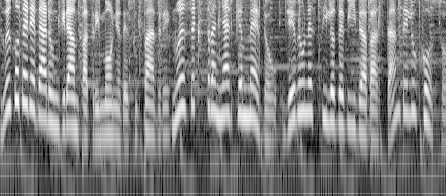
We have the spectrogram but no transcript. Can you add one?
Luego de heredar un gran patrimonio de su padre, no es de extrañar que Meadow lleve un estilo de vida bastante lujoso.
